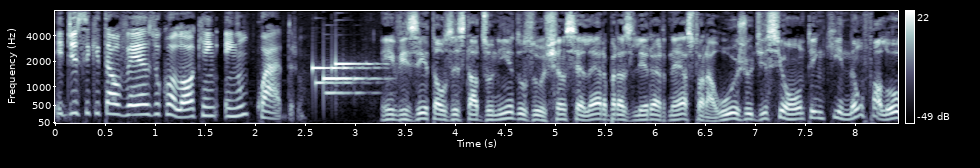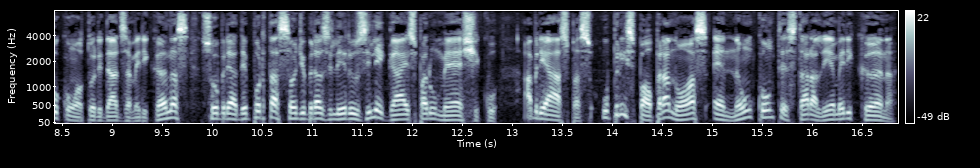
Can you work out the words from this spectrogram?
e disse que talvez o coloquem em um quadro. Em visita aos Estados Unidos, o chanceler brasileiro Ernesto Araújo disse ontem que não falou com autoridades americanas sobre a deportação de brasileiros ilegais para o México. Aspas, o principal para nós é não contestar a lei americana.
